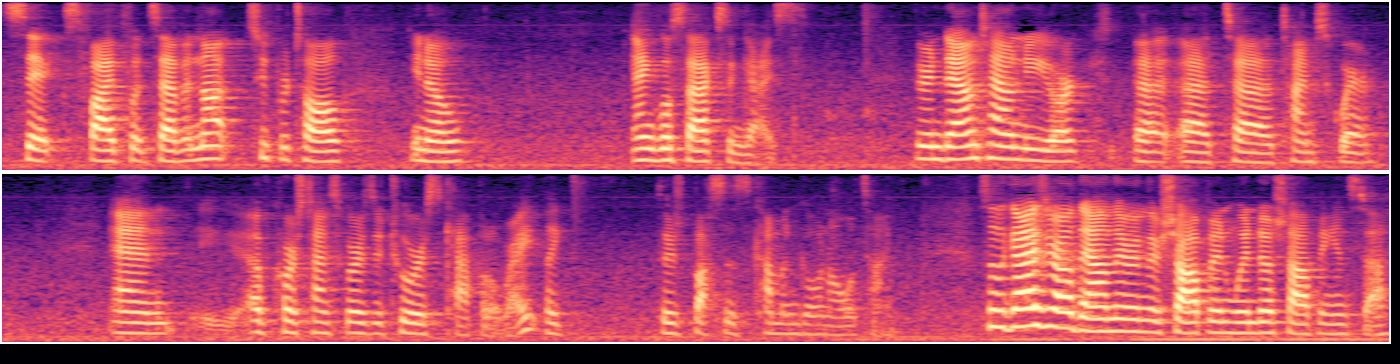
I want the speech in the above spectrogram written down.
six, five foot seven, not super tall, you know, Anglo Saxon guys. They're in downtown New York uh, at uh, Times Square. And of course, Times Square is a tourist capital, right? Like, there's buses coming and going all the time. So the guys are all down there and they're shopping, window shopping and stuff.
